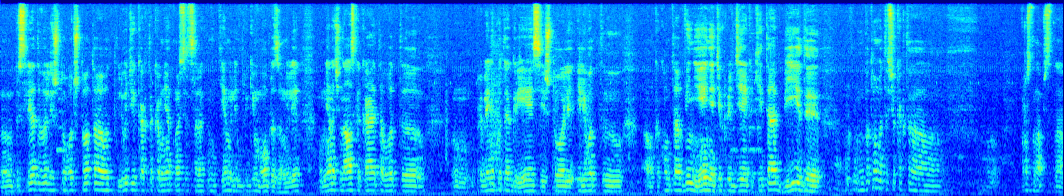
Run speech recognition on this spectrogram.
э, преследовали, что вот что-то, вот люди как-то ко мне относятся не тем или другим образом, или у меня начиналась какая-то вот э, проявление какой-то агрессии, что ли, или вот э, каком-то обвинении этих людей, какие-то обиды. Потом это все как-то просто-напросто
